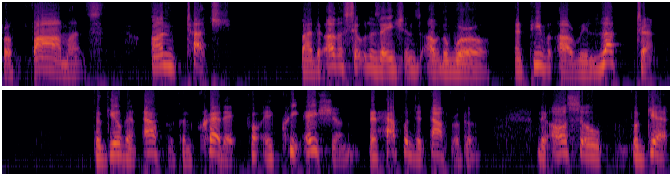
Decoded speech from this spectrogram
performance untouched by the other civilizations of the world. And people are reluctant to give an African credit for a creation that happened in Africa. They also forget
